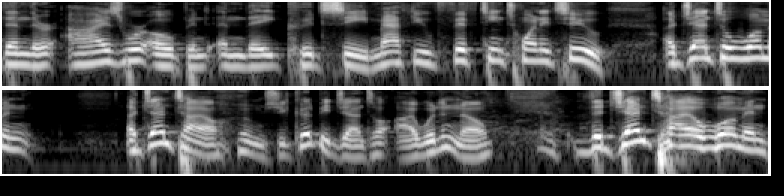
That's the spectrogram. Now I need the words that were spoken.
Then their eyes were opened and they could see. Matthew 15 22. A gentle woman a Gentile, whom hmm, she could be gentle, I wouldn't know. The Gentile woman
